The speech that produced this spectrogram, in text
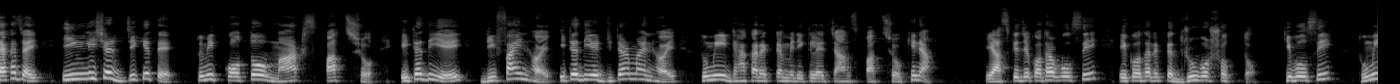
দেখা যায় ইংলিশ আর জিকেতে তুমি কত মার্কস পাচ্ছ, এটা দিয়েই ডিফাইন হয়, এটা দিয়ে ডিটারমাইন হয় তুমি ঢাকার একটা মেডিকেলের চান্স পাচ্ছ কিনা। এই আজকে যে কথা বলছি, এই কথার একটা ধ্রুব সত্য। কি বলছি? তুমি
